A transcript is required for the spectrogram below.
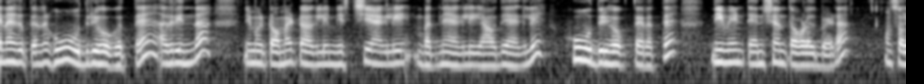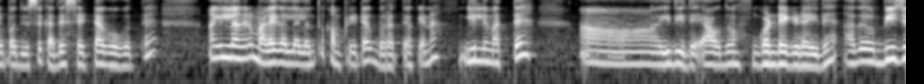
ಏನಾಗುತ್ತೆ ಅಂದರೆ ಹೂವು ಉದುರಿ ಹೋಗುತ್ತೆ. ಅದರಿಂದ ನಿಮಗೆ ಟೊಮೆಟೊ ಆಗಲಿ, ಮಿರ್ಚಿ ಆಗಲಿ, ಬದನೆ ಆಗಲಿ, ಯಾವುದೇ ಆಗಲಿ ಹೂ ಉದುರಿ ಹೋಗ್ತಾ ಇರುತ್ತೆ. ನೀವೇನು ಟೆನ್ಷನ್ ತೊಗೊಳೋದು ಬೇಡ. ಒಂದು ಸ್ವಲ್ಪ ದಿವ್ಸಕ್ಕೆ ಅದೇ ಸೆಟ್ಟಾಗಿ ಹೋಗುತ್ತೆ. ಇಲ್ಲಾಂದರೆ ಮಳೆಗಾಲದಲ್ಲಂತೂ ಕಂಪ್ಲೀಟಾಗಿ ಬರುತ್ತೆ ಓಕೆನಾ ಇಲ್ಲಿ ಮತ್ತೆ ಇದಿದೆ, ಯಾವುದು? ಗೊಂಡೆ ಗಿಡ ಇದೆ. ಅದು ಬೀಜ,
